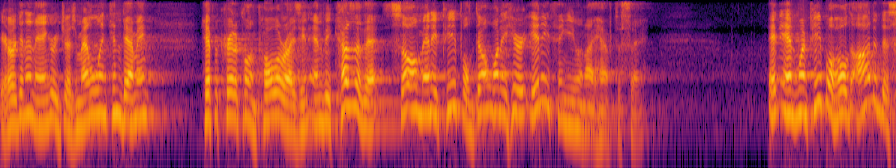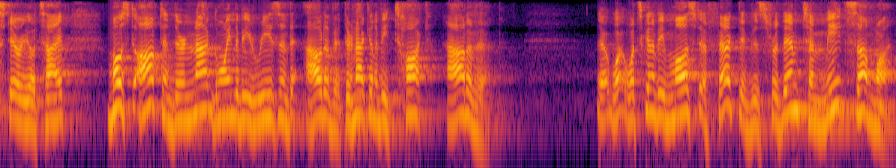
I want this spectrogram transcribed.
arrogant and angry, judgmental and condemning hypocritical and polarizing. And because of that, so many people don't want to hear anything you and I have to say. And, and when people hold on to this stereotype, most often they're not going to be reasoned out of it, they're not going to be talked out of it. What's going to be most effective is for them to meet someone,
